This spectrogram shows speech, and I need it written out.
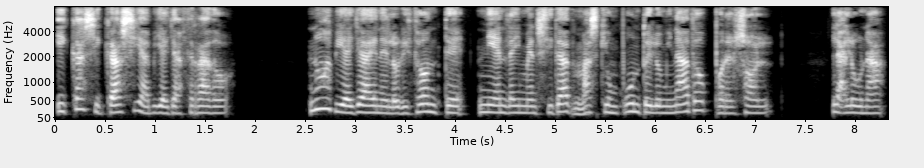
y casi casi habia ya cerrado. No habia ya en el horizonte ni en la inmensidad mas que un punto iluminado por el sol. La luna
